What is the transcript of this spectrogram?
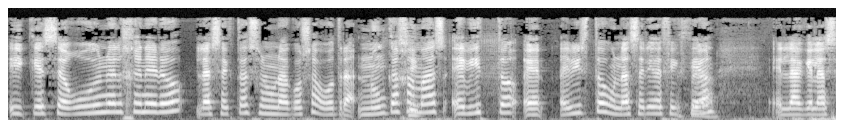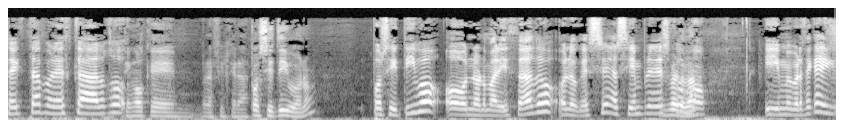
Y que según el género, las sectas son una cosa u otra. Nunca Sí. jamás he visto eh, he visto una serie de ficción Espera. en la que la secta parezca algo Tengo que refrigerar. Positivo, ¿no? positivo o normalizado o lo que sea. Siempre es, Es como... Y me parece que hay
